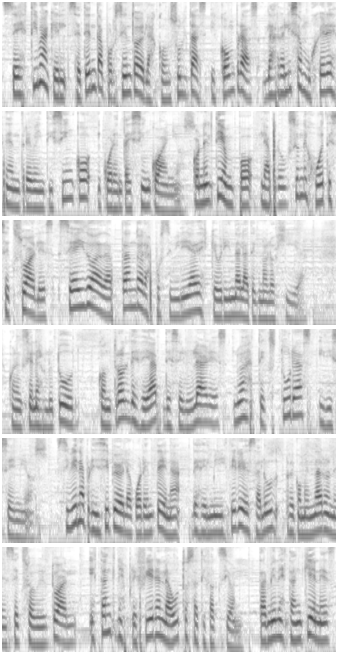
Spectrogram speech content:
Se estima que el 70% de las consultas y compras las realizan mujeres de entre 25 y 45 años. Con el tiempo, la producción de juguetes sexuales se ha ido adaptando a las posibilidades que brinda la tecnología conexiones Bluetooth, control desde app de celulares, nuevas texturas y diseños. Si bien a principio de la cuarentena, desde el Ministerio de Salud recomendaron el sexo virtual, están quienes prefieren la autosatisfacción. También están quienes,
